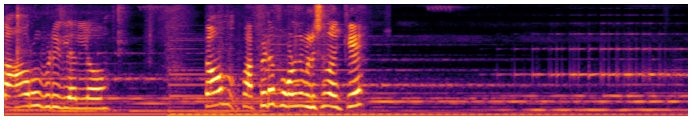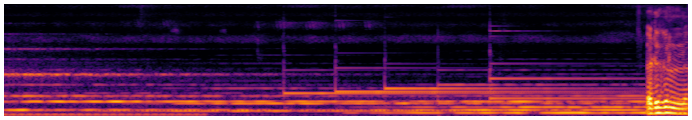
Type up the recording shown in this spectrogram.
കാറും ഇവിടെ ഇല്ലല്ലോ. ടോം പപ്പയുടെ ഫോണിൽ വിളിച്ചു നോക്കിയേ. എടുക്കണില്ല.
